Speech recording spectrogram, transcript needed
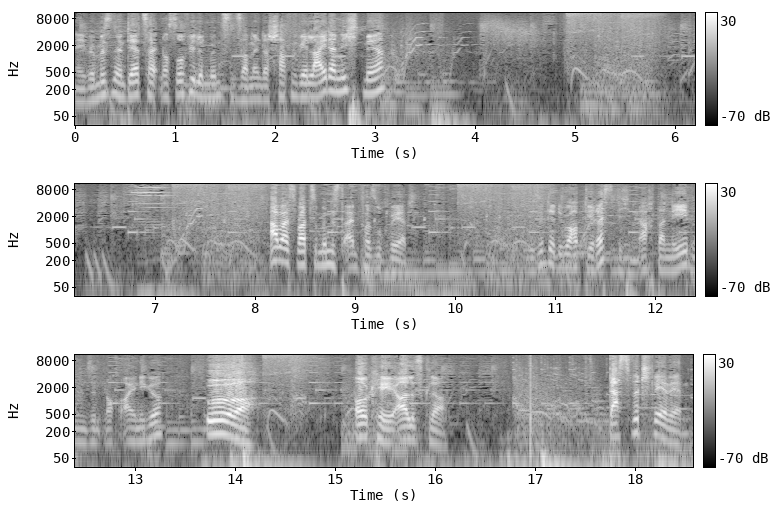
Nee, wir müssen in der Zeit noch so viele Münzen sammeln. Das schaffen wir leider nicht mehr. Aber es war zumindest ein Versuch wert. Wo sind denn überhaupt die restlichen? Ach, daneben sind noch einige. Uah. Okay, alles klar. Das wird schwer werden.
